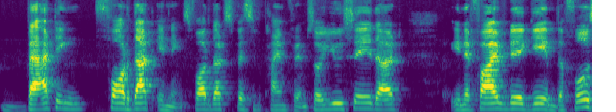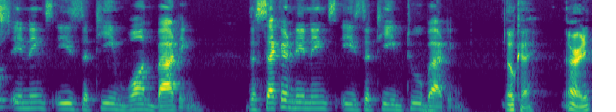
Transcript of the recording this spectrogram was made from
batting for that innings for that specific time frame. So you say that in a five day game, the first innings is the team one batting, the second innings is the team two batting. Okay. All right.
